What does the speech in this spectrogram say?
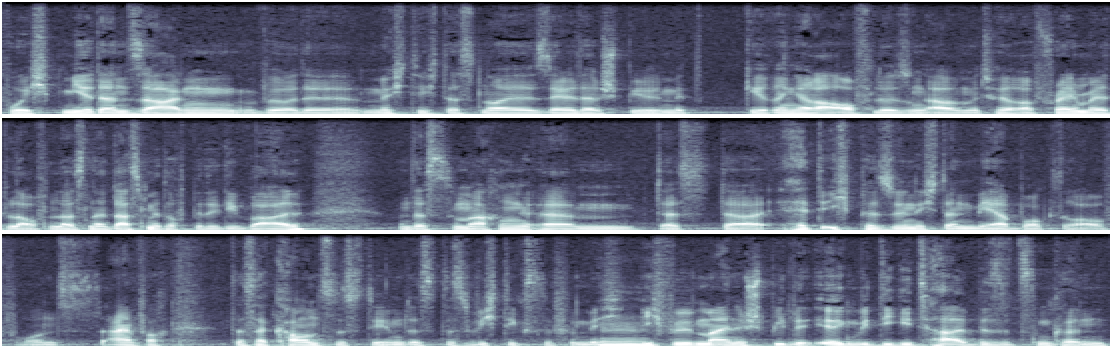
wo ich mir dann sagen würde, möchte ich das neue Zelda-Spiel mit geringerer Auflösung, aber mit höherer Framerate laufen lassen, dann lass mir doch bitte die Wahl und das zu machen. Ähm, das, da hätte ich persönlich dann mehr Bock drauf. Und einfach das Account-System, das ist das Wichtigste für mich. Mhm. Ich will meine Spiele irgendwie digital besitzen können,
